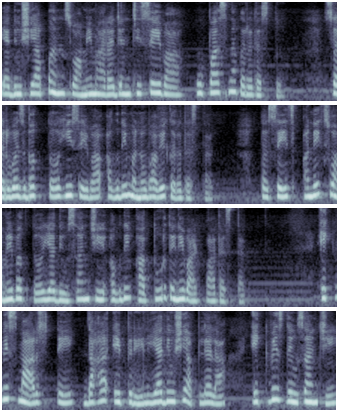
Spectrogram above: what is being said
या दिवशी आपण स्वामी महाराजांची सेवा उपासना करत असतो. सर्वच भक्त ही सेवा अगदी मनोभावे करत असतात. तसेच अनेक स्वामी भक्त या दिवसांची अगदी आतुरतेने वाट पाहत असतात. एकवीस मार्च ते दहा एप्रिल या दिवशी आपल्याला एकवीस दिवसांची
